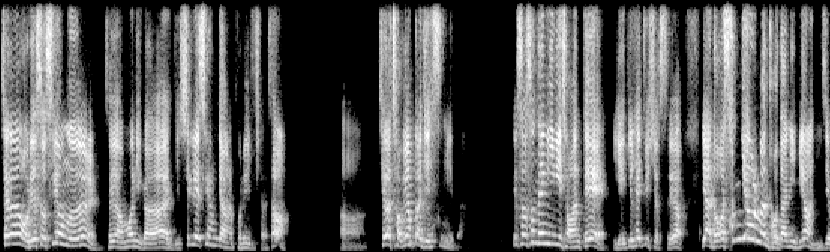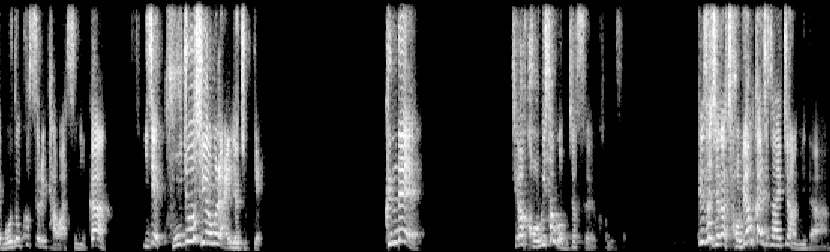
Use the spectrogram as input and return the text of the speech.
제가 어려서 수영을 저희 어머니가 실내 수영장을 보내주셔서 어, 제가 접영까지 했습니다. 그래서 선생님이 저한테 얘기를 해주셨어요. 야, 너가 3개월만 더 다니면 이제 모든 코스를 다 왔으니까 이제 구조 수영을 알려줄게. 근데 제가 거기서 멈췄어요. 거기서. 그래서 제가 접영까지도 할 줄 압니다.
